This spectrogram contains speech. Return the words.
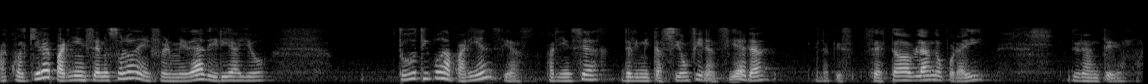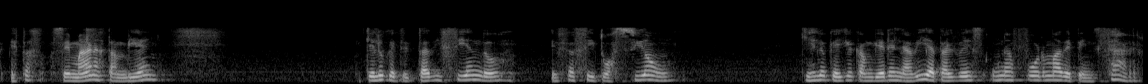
a cualquier apariencia, no solo de enfermedad, diría yo, todo tipo de apariencias, apariencias de limitación financiera, de la que se ha estado hablando por ahí durante estas semanas también. ¿Qué es lo que te está diciendo esa situación qué es lo que hay que cambiar en la vida, tal vez una forma de pensar,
